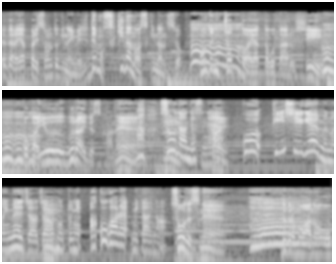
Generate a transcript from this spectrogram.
だからやっぱりその時のイメージでも好きなのは好きなんですよ、うんうんうん本当にちょっとはやったことあるし、うんうんうんうん。とかいうぐらいですかね。あ、そうなんですね。はいこう、PC ゲームのイメージは、じゃあ、うん本当に憧れみたいな。そうですね。だからもうあの、大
